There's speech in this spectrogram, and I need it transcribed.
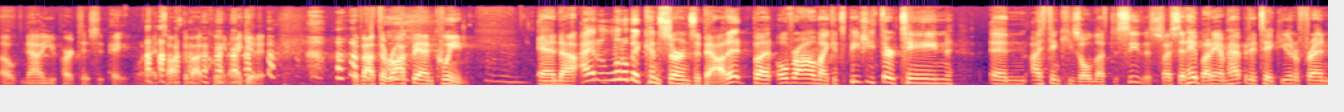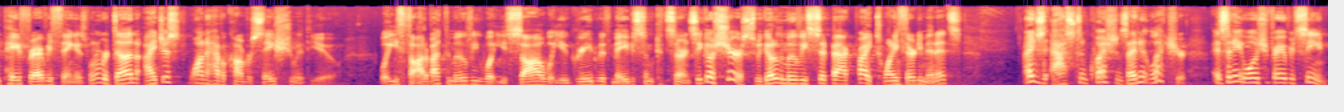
Oh, now you participate when I talk about Queen. I get it. About the rock band Queen. And uh, I had a little bit concerns about it, but overall, I'm like, it's PG 13, and I think he's old enough to see this. So I said, hey, buddy, I'm happy to take you and a friend, pay for everything. Is when we're done, I just want to have a conversation with you. What you thought about the movie, what you saw, what you agreed with, maybe some concerns. So He goes, sure. So we go to the movie, sit back, probably 20, 30 minutes. I just asked him questions. I didn't lecture. I said, hey, what was your favorite scene?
